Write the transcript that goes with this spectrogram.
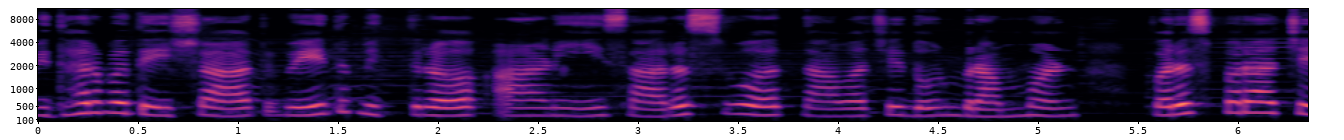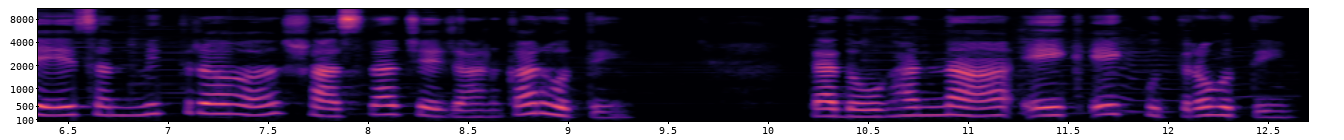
विदर्भ देशात वेदमित्र आणि सारस्वत नावाचे दोन ब्राह्मण परस्पराचे सन्मित्र शास्त्राचे जाणकार होते. त्या दोघांना एक एक पुत्र होते.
